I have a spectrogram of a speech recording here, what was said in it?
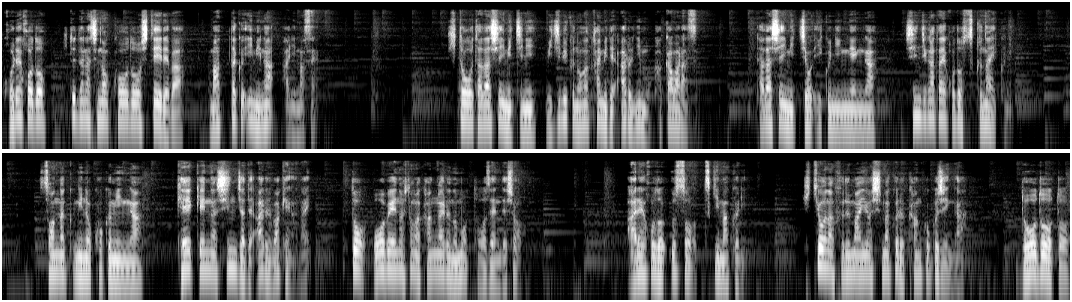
これほど人手なしの行動をしていれば全く意味がありません。人を正しい道に導くのが神であるにもかかわらず、正しい道を行く人間が信じがたいほど少ない国。そんな国の国民が敬虔な信者であるわけがない、と欧米の人が考えるのも当然でしょう。あれほど嘘をつきまくり、卑怯な振る舞いをしまくる韓国人が、堂々と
